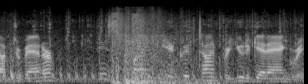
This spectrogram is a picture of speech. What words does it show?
Dr. Banner, this might be a good time for you to get angry.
